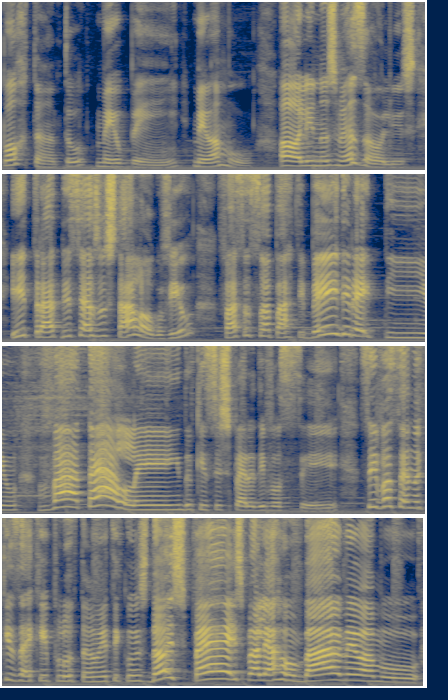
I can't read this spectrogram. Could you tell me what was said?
Portanto, meu bem, meu amor, olhe nos meus olhos e trate de se ajustar logo, viu? Faça sua parte bem direitinho, vá até além do que se espera de você. Se você não quiser que Plutão entre com os dois pés para lhe arrombar, meu amor,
